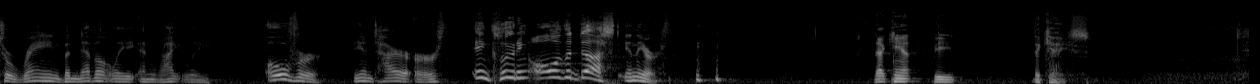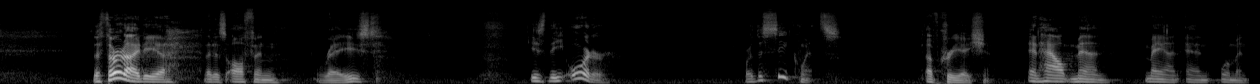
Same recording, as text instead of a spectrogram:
to reign benevolently and rightly over the entire earth, including all of the dust in the earth. that can't be the case. The third idea that is often raised is the order or the sequence of creation and how men, man, and woman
